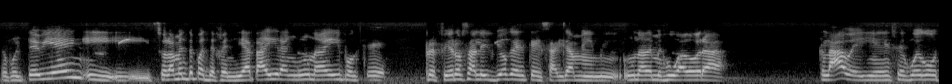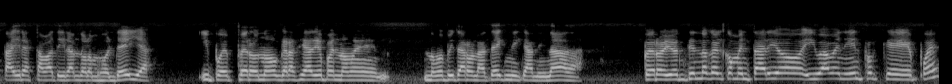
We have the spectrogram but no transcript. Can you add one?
Me porté bien y, solamente pues defendí a Tyra en una ahí porque prefiero salir yo que, que salga mi, una de mis jugadoras clave y en ese juego Tyra estaba tirando lo mejor de ella. Y pues, pero no, gracias a Dios pues no me, no me pitaron la técnica ni nada. Pero yo entiendo que el comentario iba a venir porque pues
